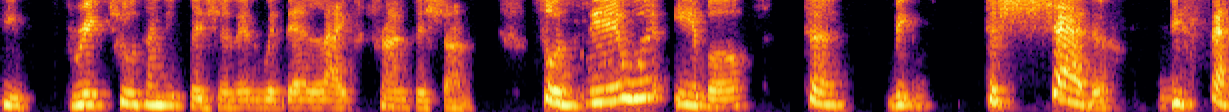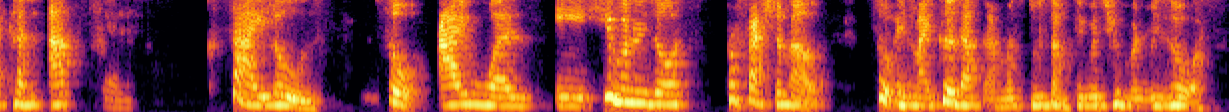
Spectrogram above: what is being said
the breakthroughs and the visioning with their life transition so they were able to be to shed the second act yes. silos so i was a human resource professional so in my third act i must do something with human resource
